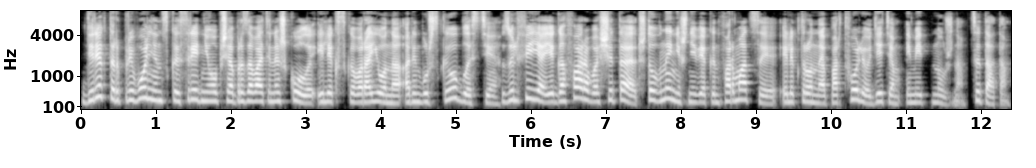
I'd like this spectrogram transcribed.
Директор Привольнинской средней общеобразовательной школы Илекского района Оренбургской области Зульфия Егофарова считает, что в нынешний век информации электронное портфолио детям иметь нужно. Цитата.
